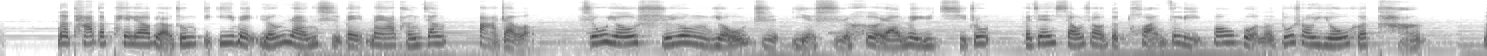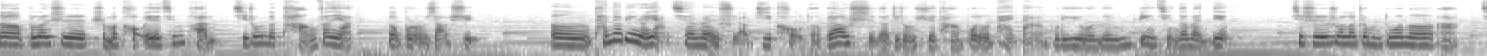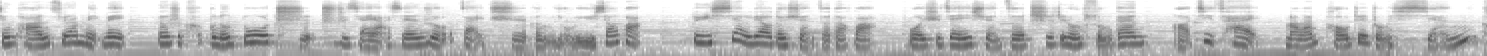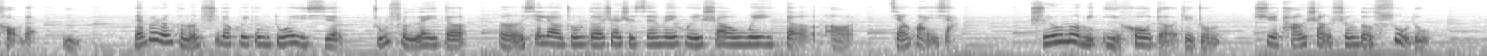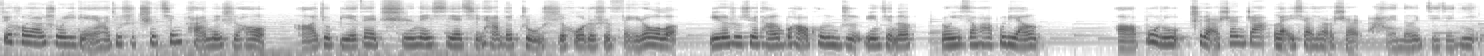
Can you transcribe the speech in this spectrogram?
那它的配料表中第一位仍然是被麦芽糖浆霸占了，植物油、食用油脂也是赫然位于其中。可见小小的团子里包裹了多少油和糖。那不论是什么口味的青团，其中的糖分呀都不容小觑。嗯，糖尿病人呀，千万是要忌口的，不要使得这种血糖波动太大，不利于我们病情的稳定。其实说了这么多呢，啊，青团虽然美味，但是可不能多吃，吃之前呀，先热再吃，更有利于消化。对于馅料的选择的话，我是建议选择吃这种笋干啊、荠菜、马兰头这种咸口的。嗯，南方人可能吃的会更多一些，竹笋类的。嗯，馅料中的膳食纤维会稍微的呃减缓一下，食用糯米以后的这种血糖上升的速度。最后要说一点呀，就是吃青团的时候啊，就别再吃那些其他的主食或者是肥肉了。一个是血糖不好控制，并且呢容易消化不良，啊，不如吃点山楂来消消食儿，还能解解腻。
